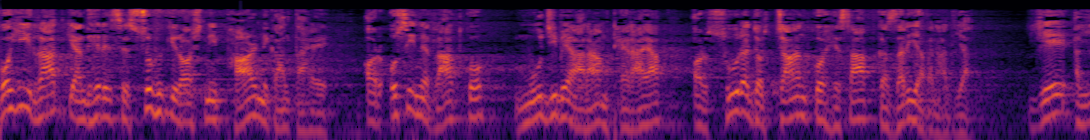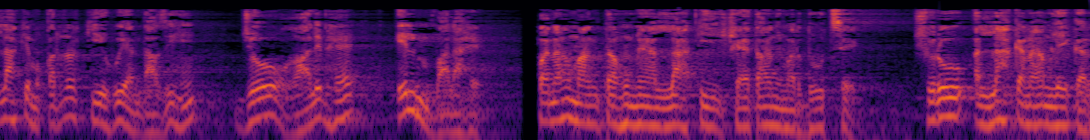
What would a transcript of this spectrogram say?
وہی رات کے اندھیرے سے صبح کی روشنی پھاڑ نکالتا ہے اور اسی نے رات کو موجب آرام ٹھہرایا اور سورج اور چاند کو حساب کا ذریعہ بنا دیا۔ یہ اللہ کے مقرر کیے ہوئے اندازی ہیں جو غالب ہے، علم والا ہے۔ پناہ مانگتا ہوں میں اللہ کی شیطان مردود سے۔ شروع اللہ کا نام لے کر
